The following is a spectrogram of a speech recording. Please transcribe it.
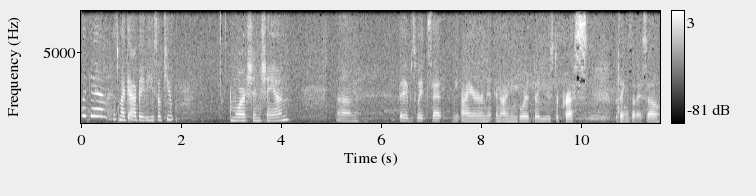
Look at him. It's my guy baby. He's so cute. More Shin-chan. Um, Babes Weight Set, the iron and ironing board that I use to press the things that I sew.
